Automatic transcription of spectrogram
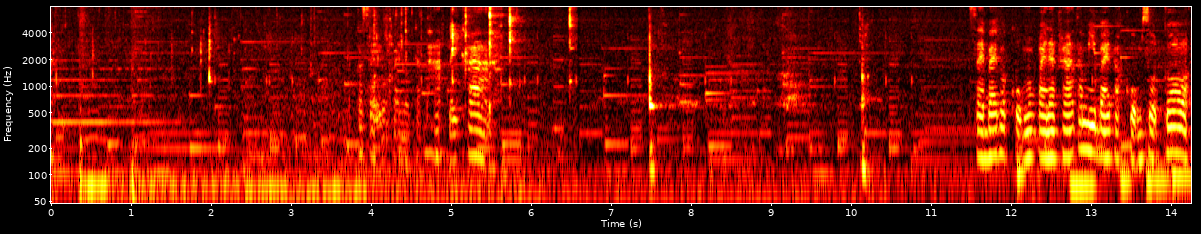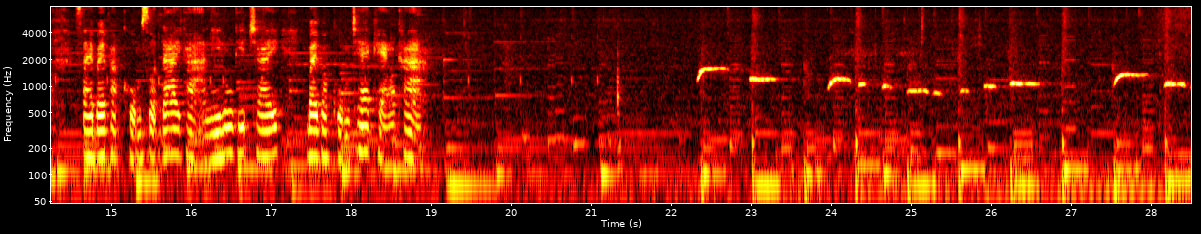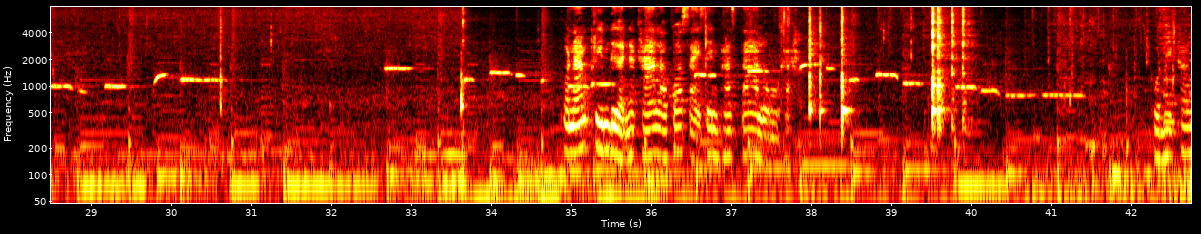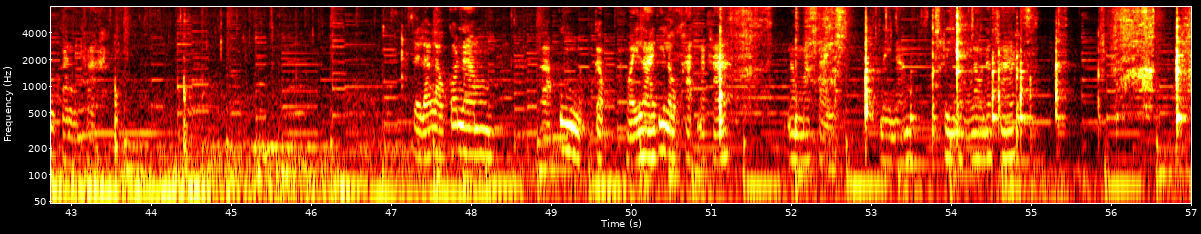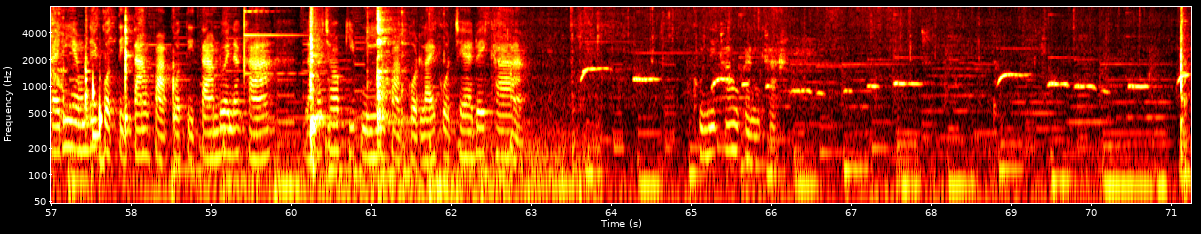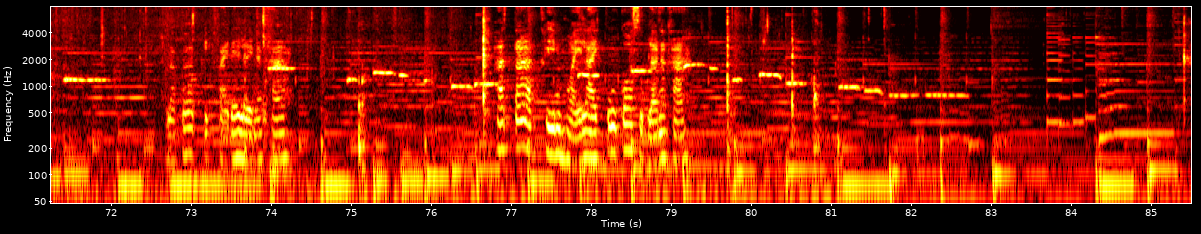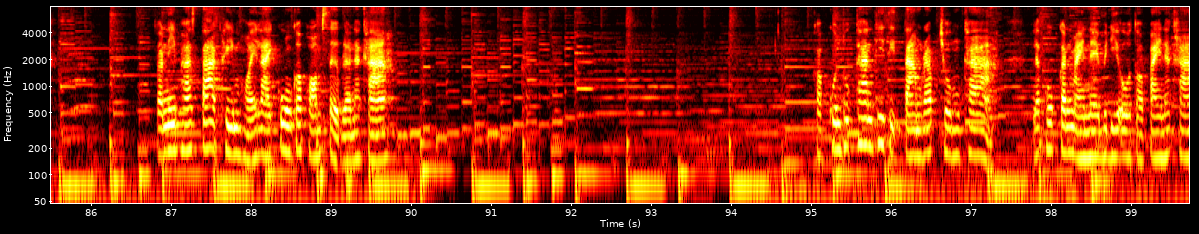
ก็ใส่ลงไปในกระทะเลยค่ะ ส่ใบผักโขมลงไปนะคะ ถ้ามีใบผักโขมสดก็ใส่ใบผักโขมสดได้ค่ะ อันนี้ลุงทิพย์ใช้ใบผักโขมแช่แข็งค่ะ พอน้ำครีมเดือดนะคะ เราก็ใส่เส้นพาสต้าลงค่ะ คนให้เข้ากันค่ะ เสร็จแล้วเราก็นำกุ้งกับหอยลายที่เราผัดนะคะนำมาใส่ในน้ำครีมของเรานะคะ ใครที่ยังไม่ได้กดติดตามฝากกดติดตามด้วยนะคะ แล้วก็ชอบคลิปนี้ฝากกดไลค์กดแชร์ด้วยค่ะคนให้เข้ากันค่ะ แล้วก็ปิดไฟได้เลยนะคะ พาสต้าครีมหอยลายกุ้งก็สุกแล้วนะคะ ตอนนี้พาสต้าครีมหอยลายกุ้งก็พร้อมเสิร์ฟแล้วนะคะขอบคุณทุกท่านที่ติดตามรับชมค่ะ และพบกันใหม่ในวิดีโอต่อไปนะคะ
